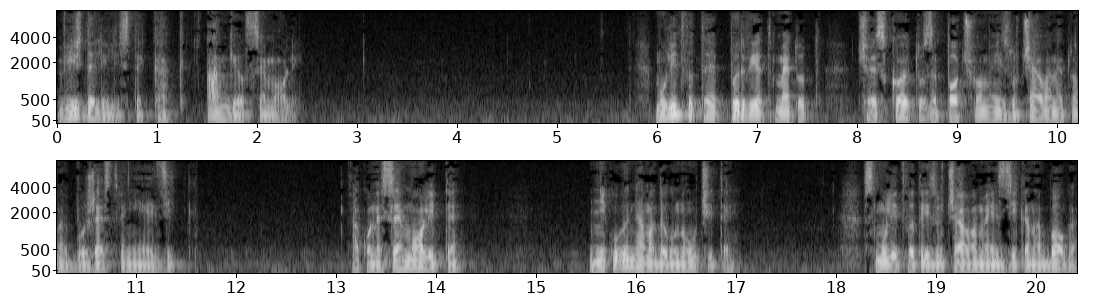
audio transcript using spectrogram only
Виждали ли сте как ангел се моли? Молитвата е първият метод, чрез който започваме изучаването на божествения език. Ако не се молите, никога няма да го научите. С молитвата изучаваме езика на Бога.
